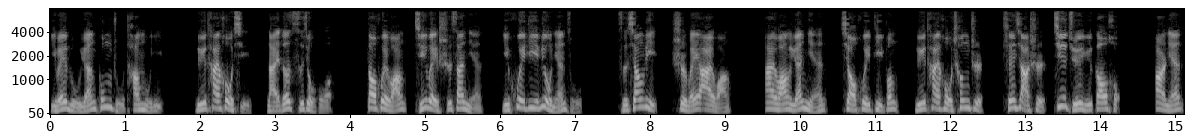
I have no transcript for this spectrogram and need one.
以为鲁元公主汤沐邑。吕太后喜，乃得辞救国。悼惠王即位十三年，以惠帝六年卒。子相立，是为哀王。哀王元年，孝惠帝崩，吕太后称制，天下事皆决于高后。二年，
